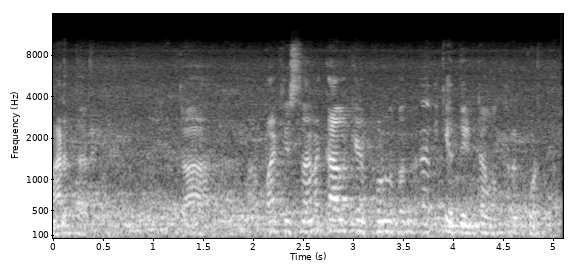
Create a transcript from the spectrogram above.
ಮಾಡ್ತಾರೆ. ಪಾಕಿಸ್ತಾನ ಕಾಲು ಕೇಳ್ಕೊಂಡು ಬಂದರೆ ಅದಕ್ಕೆ ದಿಟ್ಟ ಉತ್ತರ ಕೊಡ್ತಾರೆ.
